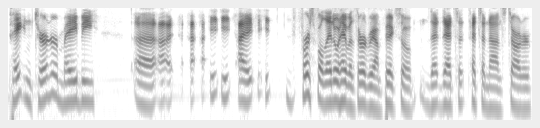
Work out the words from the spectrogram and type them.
Peyton Turner, maybe. Uh, I, I, I first of all, they don't have a third round pick, so that that's a that's a non-starter.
